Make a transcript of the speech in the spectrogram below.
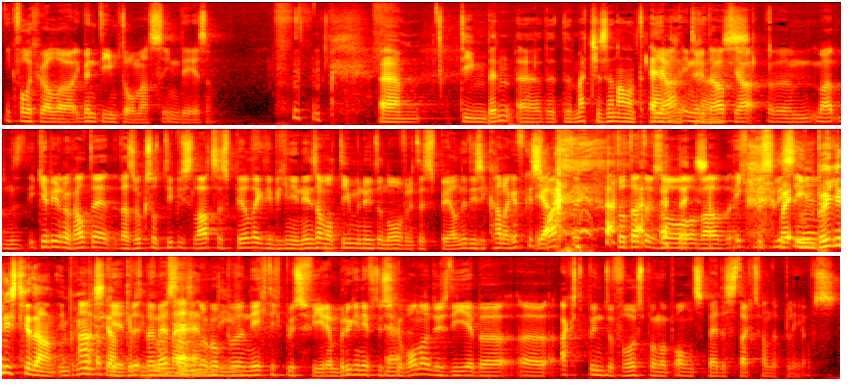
Ik volg wel... Uh, ik ben team Thomas in deze. um, team Ben, uh, de, de matchen zijn aan het einde. Ja, inderdaad. Ja. Um, maar ik heb hier nog altijd, dat is ook zo typisch laatste speeldag, die beginnen ineens allemaal 10 minuten over te spelen. Dus ik ga nog even ja. wachten totdat er zo wat echt beslissingen... Maar in Bruggen is het gedaan. In Bruggen ah, is het okay. gedaan. Bij mij staan ze nog op die... 90 plus 4. En Bruggen heeft dus ja. gewonnen, dus die hebben uh, acht punten voorsprong op ons bij de start van de play-offs.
